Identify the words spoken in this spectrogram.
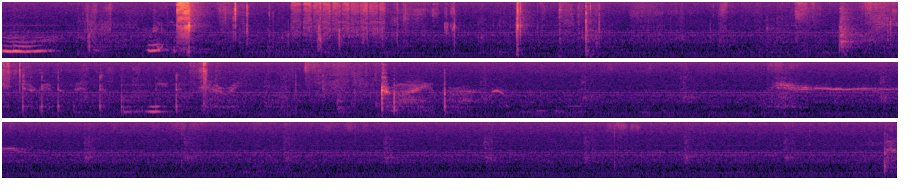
More free. It a little bit, only the very dry brush. The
